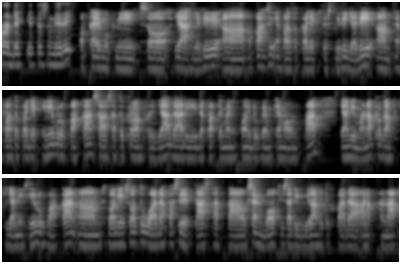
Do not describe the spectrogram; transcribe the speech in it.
project itu sendiri? Oke, okay, Mukni. So, ya, jadi uh, apa sih Environmental Project itu sendiri? Jadi, um, Environmental Project ini merupakan salah satu program kerja dari Departemen Lingkungan Hidup BMK Maun 4 yang di mana program kerja ini sendiri merupakan um, sebagai suatu wadah fasilitas atau sandbox bisa dibilang gitu kepada anak-anak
